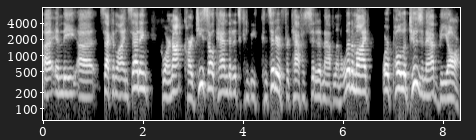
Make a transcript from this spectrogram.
uh, in the uh, second line setting who are not CAR T cell candidates can be considered for tafasitamab lenalidomide or polatuzumab BR.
